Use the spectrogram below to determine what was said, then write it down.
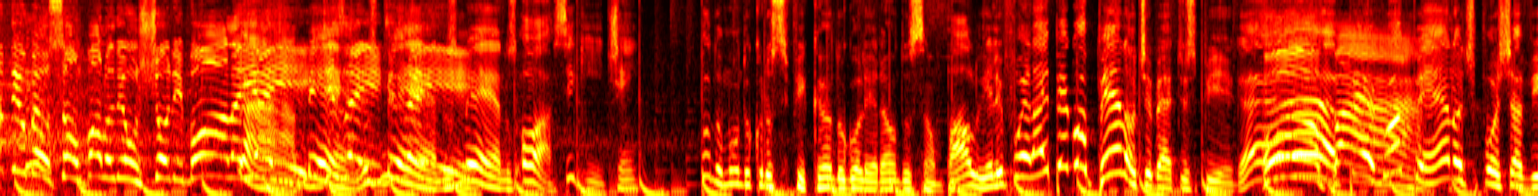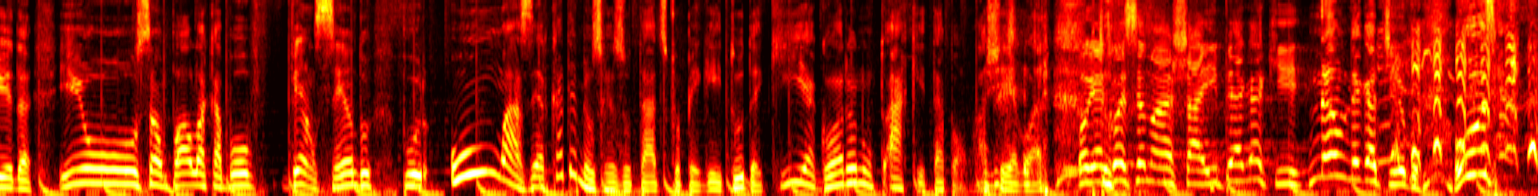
Ontem o meu São Paulo deu um show de bola. e Ah, aí? menos, diz aí, diz menos, aí. menos. Ó, seguinte, hein? Todo mundo crucificando o goleirão do São Paulo e ele foi lá e pegou pênalti, Beto Espiga. É, Opa! pegou pênalti, poxa vida. E o São Paulo acabou vencendo por 1 a 0 Cadê meus resultados que eu peguei tudo aqui e agora eu não tô... Ah, aqui, tá bom. Achei agora. Qualquer coisa você não achar aí, pega aqui. Não, negativo. Os...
